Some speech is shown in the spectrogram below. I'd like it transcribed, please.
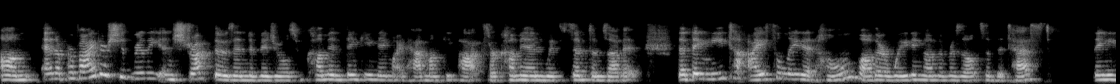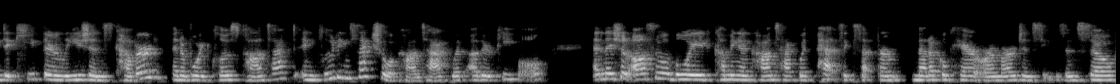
Um, and a provider should really instruct those individuals who come in thinking they might have monkeypox or come in with symptoms of it that they need to isolate at home while they're waiting on the results of the test. They need to keep their lesions covered and avoid close contact, including sexual contact with other people. And they should also avoid coming in contact with pets except for medical care or emergencies. And so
